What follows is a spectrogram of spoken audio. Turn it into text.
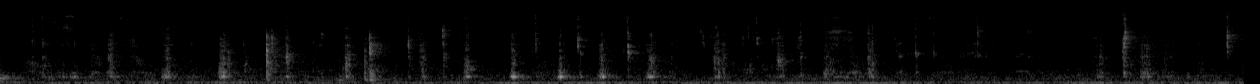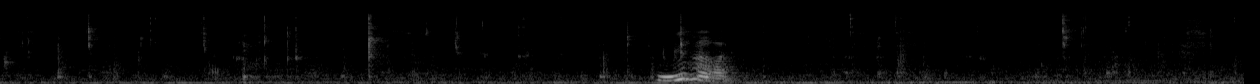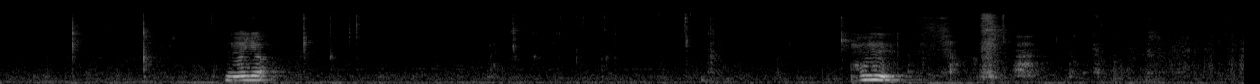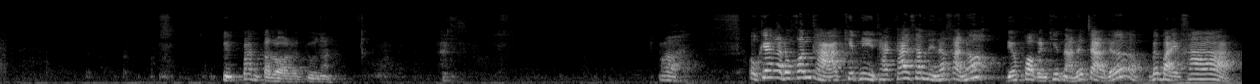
อืมอร่อย เนื้อเยอะอืมปิดปั้นตลอดเลยจูนะ่ะโอเคค่ะทุกคนค่ะ คลิปนี้ทักทายซ้ำหนึ่งนะคะเนาะ เดี๋ยวพอกันคลิปหน้าเด้อจ้าเด้อ บ๊ายบายค่ะ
